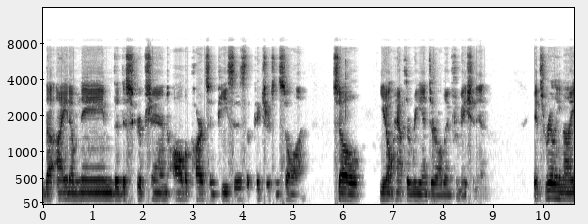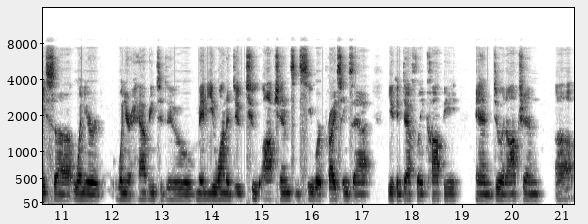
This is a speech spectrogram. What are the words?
the item name, the description, all the parts and pieces, the pictures, and so on. So you don't have to re-enter all the information in. It's really nice uh, when you're when you're having to do maybe you want to do two options and see where pricing's at. You can definitely copy and do an option uh,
